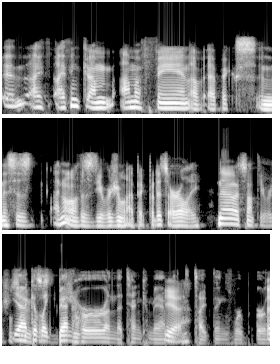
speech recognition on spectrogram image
And I I think I'm I'm a fan of epics, and this is I don't know if this is the original epic, but it's early. No, it's not the original. Yeah, because like Ben. Hur and the Ten Commandments Yeah. type things were early. I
